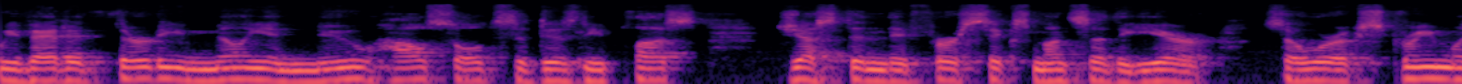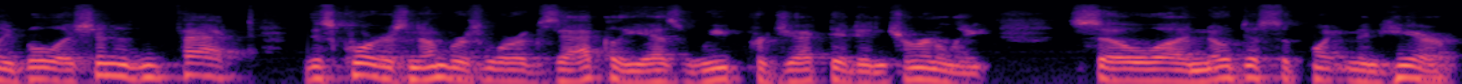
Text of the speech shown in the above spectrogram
We've added 30 million new households to Disney Plus just in the first six months of the year. So we're extremely bullish. And in fact, this quarter's numbers were exactly as we projected internally. So uh, no disappointment here.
